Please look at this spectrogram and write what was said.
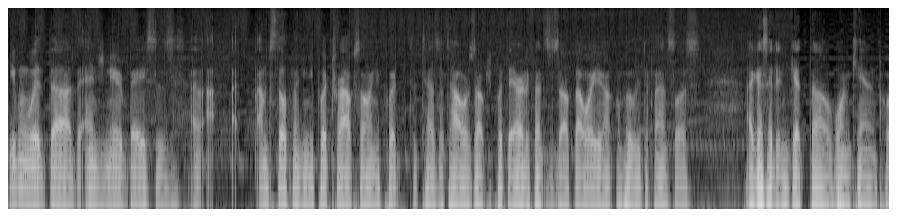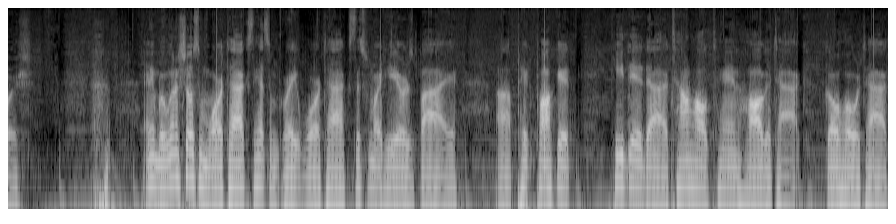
Even with uh, the engineered bases I, am still thinking you put traps on you put the Tesla towers up you put the air defenses up. That way you're not completely defenseless. I guess I didn't get the one cannon push. Anyway we're going to show some war attacks they had some great war attacks this one right here is by uh, Pickpocket he did uh, Town Hall 10 Hog Attack, Goho Attack.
